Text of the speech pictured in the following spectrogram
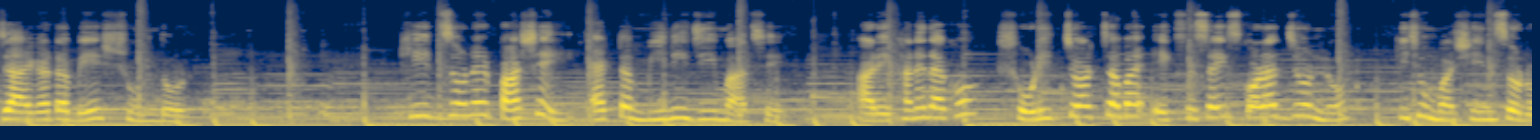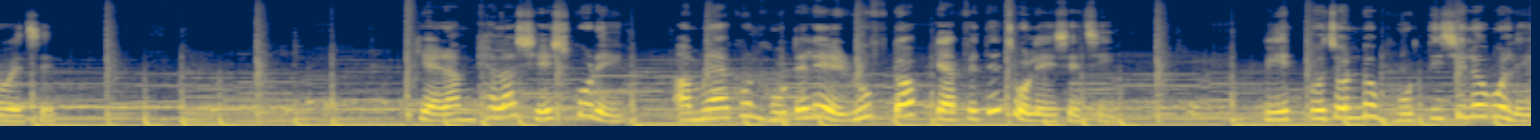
জায়গাটা বেশ সুন্দর। কিড জোনের পাশেই একটা মিনি জিম আছে। আর এখানে দেখো, শরীরচর্চা বা এক্সারসাইজ করার জন্য কিছু মেশিনসও রয়েছে। ক্যারাম খেলা শেষ করে আমরা এখন হোটেলের রুফটপ ক্যাফেতে চলে এসেছি। পেট প্রচণ্ড ভর্তি ছিল বলে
